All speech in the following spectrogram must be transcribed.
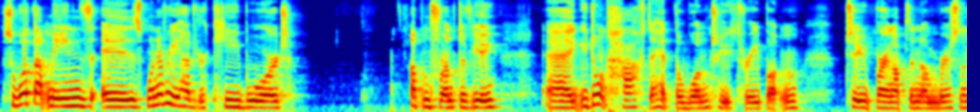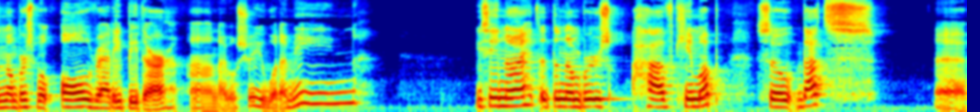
So what that means is whenever you have your keyboard up in front of you, uh, you don't have to hit the one, two, three button to bring up the numbers. The numbers will already be there, and I will show you what I mean. You see now that the numbers have came up, so that's uh,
